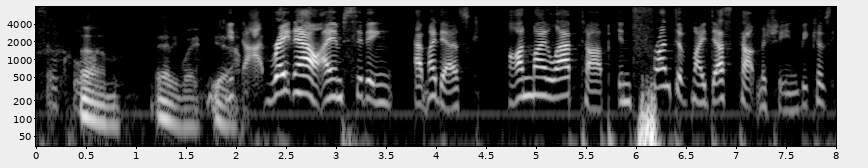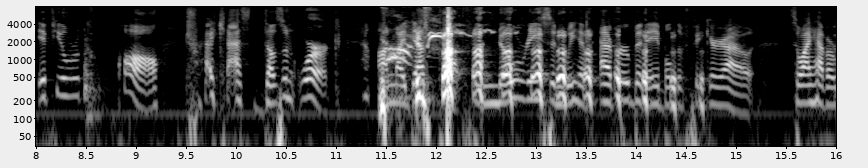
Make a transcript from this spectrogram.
So cool. Um, anyway, yeah. You- uh, right now, I am sitting at my desk on my laptop in front of my desktop machine because if you'll recall, TriCast doesn't work on my desktop for no reason we have ever been able to figure out. So I have a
